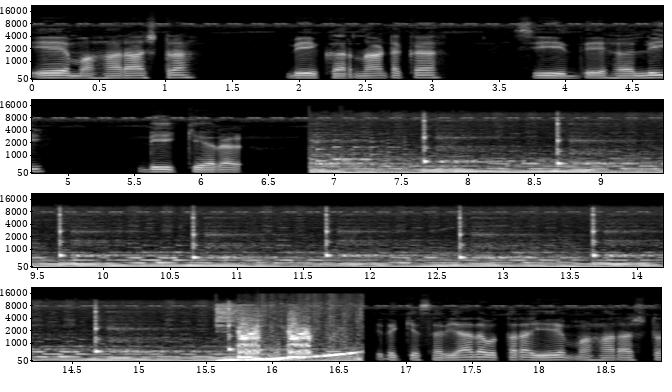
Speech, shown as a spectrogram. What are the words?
A. Maharashtra, B. Karnataka, C. Delhi, D. Kerala. ಇದಕ್ಕೆ ಸರಿಯಾದ ಉತ್ತರ ಎ. ಮಹಾರಾಷ್ಟ್ರ.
